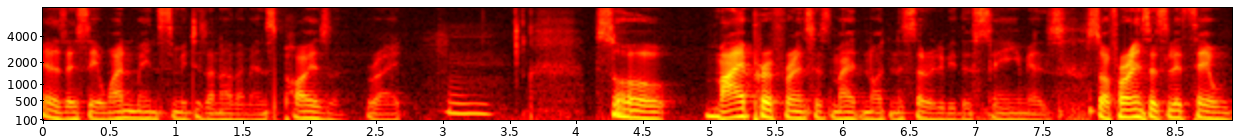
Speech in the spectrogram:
As I say, one man's meat is another man's poison, right? Mm. So my preferences might not necessarily be the same as. So, for instance, let's say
